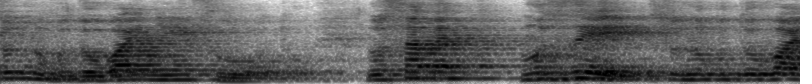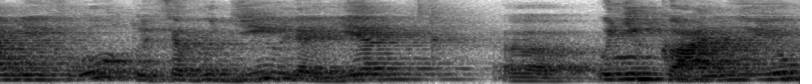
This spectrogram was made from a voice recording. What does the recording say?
суднобудування і флоту. Ну саме музей суднобудування і флоту, ця будівля є е, унікальною,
